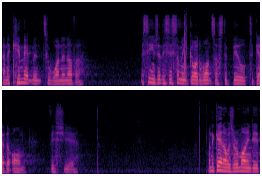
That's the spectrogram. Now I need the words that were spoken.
and a commitment to one another. It seems that this is something God wants us to build together on this year. And again, I was reminded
